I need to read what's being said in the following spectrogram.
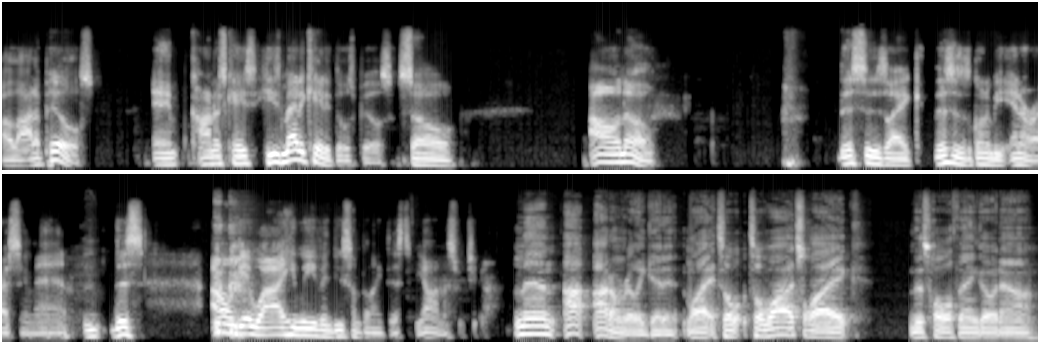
a lot of pills. In Conor's case, he's medicated those pills. So I don't know. This is like this is going to be interesting, man. This I don't get why he would even do something like this. To be honest with you, man, I I don't really get it. Like to to watch like this whole thing go down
